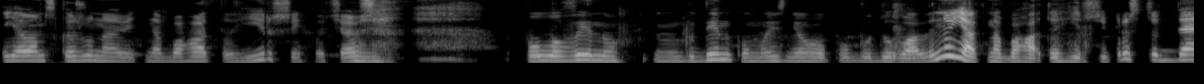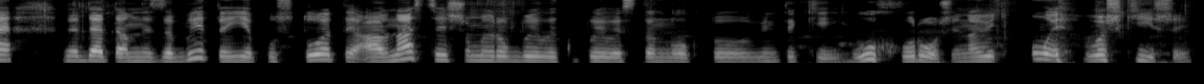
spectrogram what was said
я вам скажу, навіть набагато гірший, хоча вже половину будинку ми з нього побудували. Ну, як набагато гірший? Просто де, не де там не забито, є пустоти. А в нас цей, що ми робили, купили станок, то він такий, ух, хороший, навіть ой, важкіший.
